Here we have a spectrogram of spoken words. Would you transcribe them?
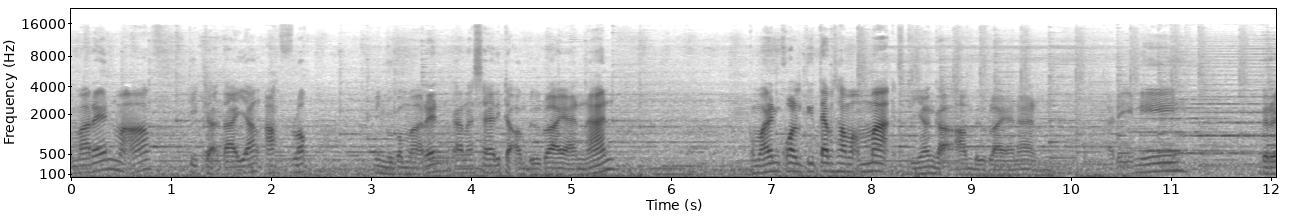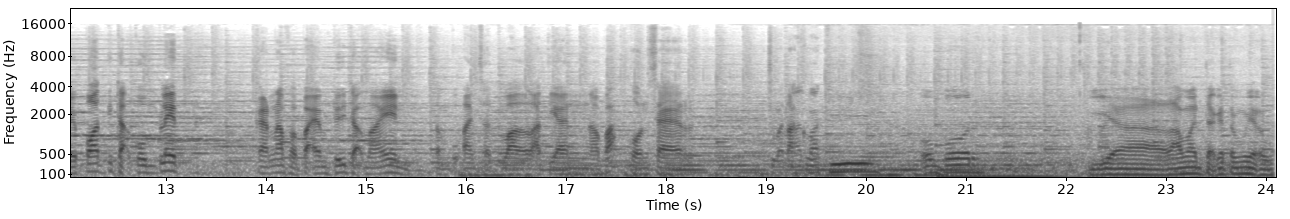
Kemarin maaf tidak tayang vlog minggu kemarin karena saya tidak ambil pelayanan. Kemarin quality time sama emak, jadinya nggak ambil pelayanan. Hari ini The Report tidak komplit karena Bapak MD tidak main tempuhan jadwal latihan apa konser Jumat Selamat Agung. pagi, Om Pur. Iya, lama tidak ketemu ya Om.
